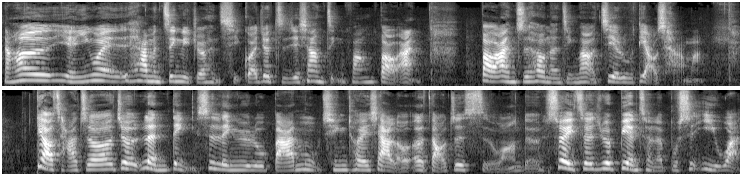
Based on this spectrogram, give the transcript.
然后也因为他们经理觉得很奇怪，就直接向警方报案。报案之后呢，警方有介入调查嘛？调查之后就认定是林玉如把母亲推下楼而导致死亡的，所以这就变成了不是意外，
